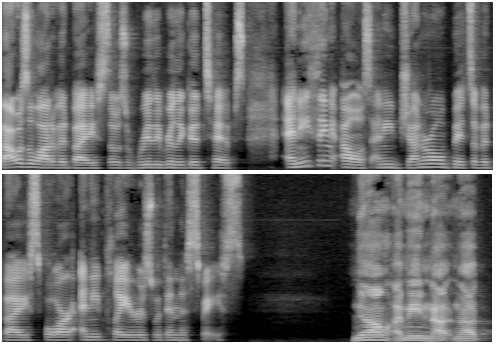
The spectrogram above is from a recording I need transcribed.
That was a lot of advice. Those really, really good tips. Anything else? Any general bits of advice for any players within this space? No, I mean not not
